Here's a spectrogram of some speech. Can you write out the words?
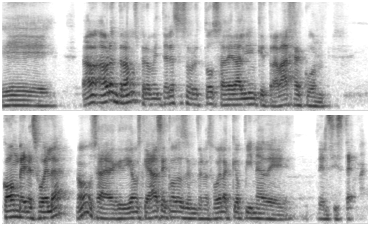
Eh, ahora entramos, pero me interesa sobre todo saber a alguien que trabaja con con Venezuela, ¿no? O sea, que digamos que hace cosas en Venezuela, ¿qué opina de, del sistema?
